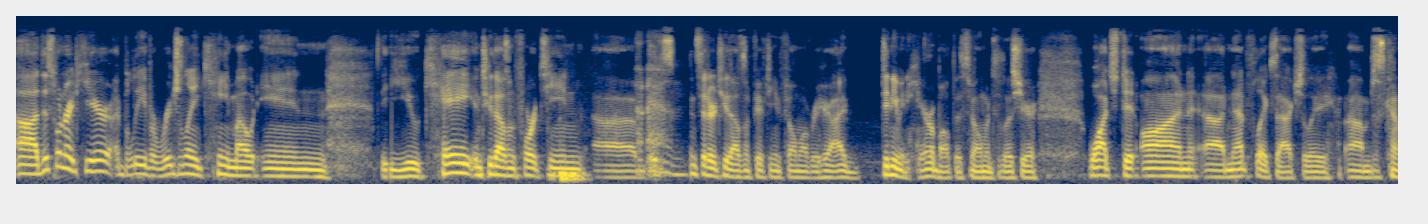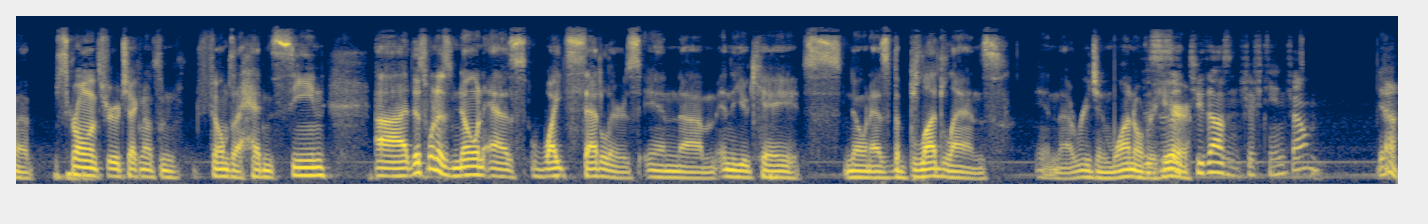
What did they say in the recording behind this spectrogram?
uh, this one right here, I believe, originally came out in the UK in 2014. Uh, it's considered a 2015 film over here. I didn't even hear about this film until this year. Watched it on uh, Netflix actually. Um, just kind of scrolling through, checking out some films I hadn't seen. Uh, this one is known as White Settlers in um, in the UK. It's known as the Bloodlands in uh, Region One over here. this here. is a 2015 film. Yeah.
